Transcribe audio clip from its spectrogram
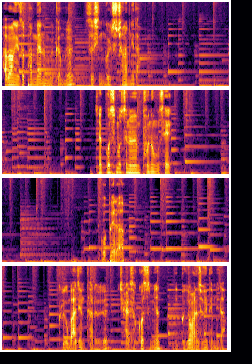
화방에서 판매하는 물감을 쓰시는 걸 추천합니다. 자, 코스모스는 분홍색, 오페라, 그리고 마젠타를 잘 섞었으면 이쁘게 완성이 됩니다.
